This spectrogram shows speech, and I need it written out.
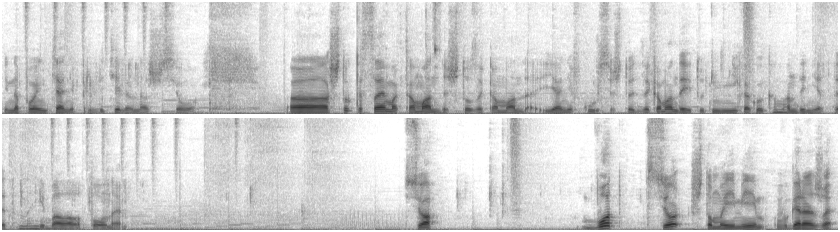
инопланетяне прилетели в наше село. А, что касаемо команды, что за команда? Я не в курсе, что это за команда, и тут никакой команды нет. Это наебалово полное. Все. Вот все, что мы имеем в гараже.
